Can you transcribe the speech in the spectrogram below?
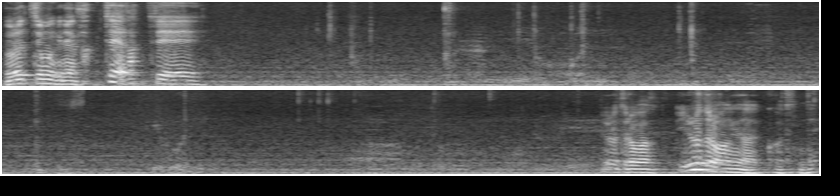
노래쯤은 그냥 삭제 삭제 일로 들어가 일로 들어가는 게 나을 것 같은데?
